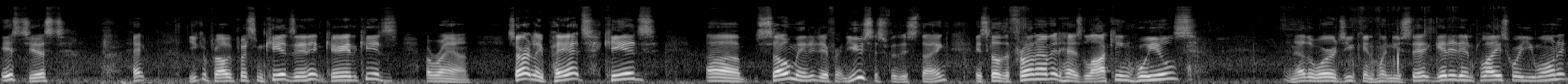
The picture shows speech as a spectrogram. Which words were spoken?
it's just, heck, you could probably put some kids in it and carry the kids around. Certainly pets, kids, uh, so many different uses for this thing. It's so the front of it has locking wheels. In other words, you can, when you set, get it in place where you want it,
